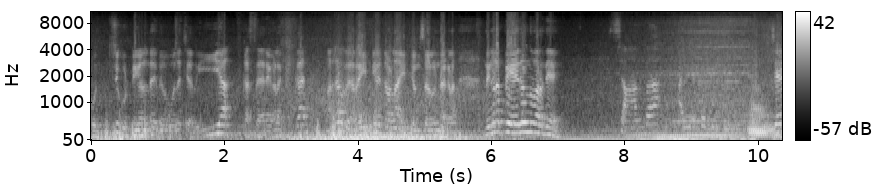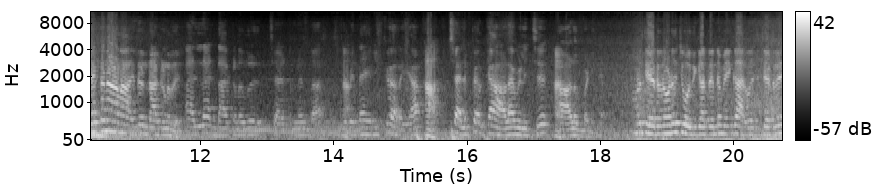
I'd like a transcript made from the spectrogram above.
കൊച്ചു കുട്ടികളുടെ ഇതേപോലെ ചെറിയ കസേരകളൊക്കെ. നല്ല വെറൈറ്റി ആയിട്ടുള്ള ഐറ്റംസുകൾ ഉണ്ടാക്കണം. നിങ്ങളുടെ പേരൊന്ന് പറഞ്ഞേ. ശാന്ത അയ്യപ്പക്കുട്ടി ചേട്ടനാണ് ഇത് ഉണ്ടാക്കണത്? അല്ല ഉണ്ടാക്കണത് ചേട്ടനുണ്ടാ. പിന്നെ എനിക്കും അറിയാം ചിലപ്പോ ഒക്കെ ആളെ വിളിച്ച്. ആളും പണിക്കാം നമ്മുടെ ചേട്ടനോട് ചോദിക്കാത്തതിന്റെ മെയിൻ കാരണം വെച്ചാൽ ചേട്ടന്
